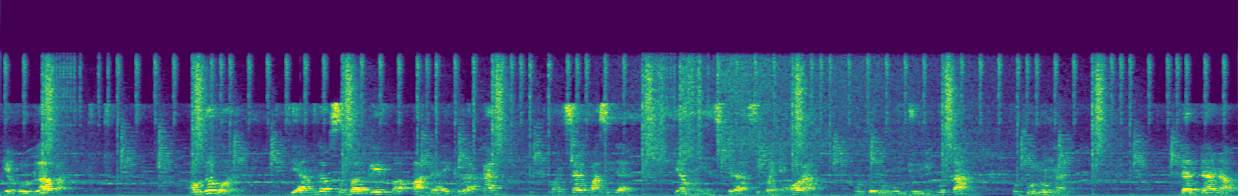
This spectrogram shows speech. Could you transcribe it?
1838. Audubon dianggap sebagai bapak dari gerakan konservasi dan yang menginspirasi banyak orang untuk mengunjungi hutan, pegunungan, dan danau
